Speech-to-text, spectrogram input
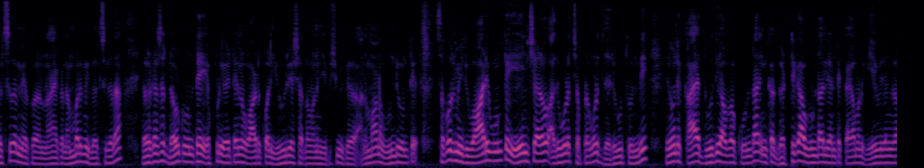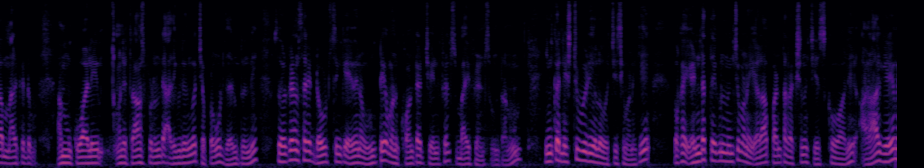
తెలుసు కదా మీ యొక్క నా యొక్క నెంబర్ మీకు తెలుసు కదా. ఎవరికైనా డౌట్ ఉంటే ఎప్పుడు ఏ టైంలో వాడుకోవాలి యూరియా శాతం అని చెప్పేసి మీకు అనుమానం ఉండి ఉంటే సపోజ్ మీరు వాడి ఉంటే ఏం చేయాలో అది కూడా చెప్పడం కూడా జరుగుతుంది. ఎందుకంటే కాయ దూది అవ్వకుండా ఇంకా గట్టిగా ఉండాలి అంటే కాయ మనకి ఏ విధంగా మార్కెట్ అమ్ముకోవాలి అంటే ట్రాన్స్పోర్ట్ అంటే అది విధంగా చెప్పడం కూడా జరుగుతుంది. సో ఎవరికైనా సరే డౌట్స్ ఇంకా ఏమైనా ఉంటే మనం కాంటాక్ట్ చేయండి ఫ్రెండ్స్. బై ఫ్రెండ్స్ ఉంటాను. ఇంకా నెక్స్ట్ వీడియోలో వచ్చేసి మనకి ఒక ఎండ తెగుల నుంచి మనం ఎలా పంట రక్షణ చేసుకోవాలి? అలాగే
